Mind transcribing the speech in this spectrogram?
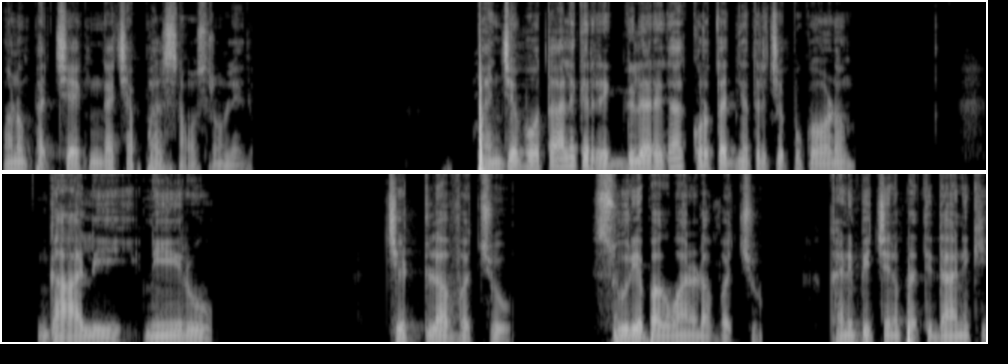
మనం ప్రత్యేకంగా చెప్పాల్సిన అవసరం లేదు. పంచభూతాలకి రెగ్యులర్గా కృతజ్ఞతలు చెప్పుకోవడం గాలి నీరు చెట్లు అవ్వచ్చు సూర్యభగవానుడు అవ్వచ్చు కనిపించిన ప్రతిదానికి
